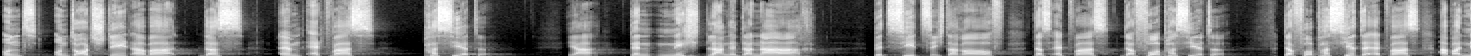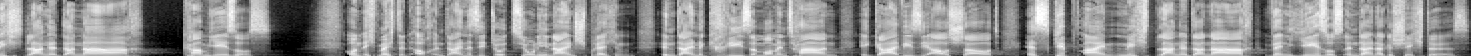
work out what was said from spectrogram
und, und dort steht aber, dass ähm, etwas passierte. Ja, denn nicht lange danach bezieht sich darauf, dass etwas davor passierte. Davor passierte etwas, aber nicht lange danach kam Jesus. Und ich möchte auch in deine Situation hineinsprechen, in deine Krise momentan, egal wie sie ausschaut. Es gibt ein nicht lange danach, wenn Jesus in deiner Geschichte ist.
